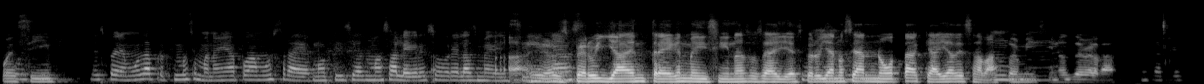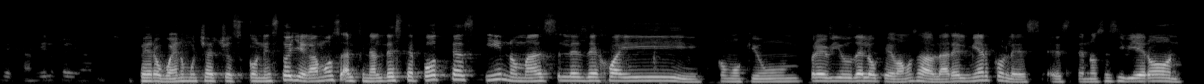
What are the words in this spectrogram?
Pues Pues sí. Esperemos la próxima semana ya podamos traer noticias más alegres sobre las medicinas. Ay, espero y ya entreguen medicinas, o sea, y espero ya no sea nota que haya desabasto de medicinas de verdad. O sea, que se cambie lo que digamos. Pero bueno, muchachos, con esto llegamos al final de este podcast y nomás les dejo ahí como que un preview de lo que vamos a hablar el miércoles. Este, no sé si vieron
